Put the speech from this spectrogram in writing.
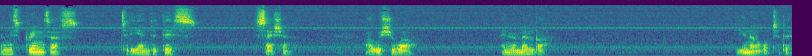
And this brings us to the end of this session. I wish you well. And remember, you know what to do.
